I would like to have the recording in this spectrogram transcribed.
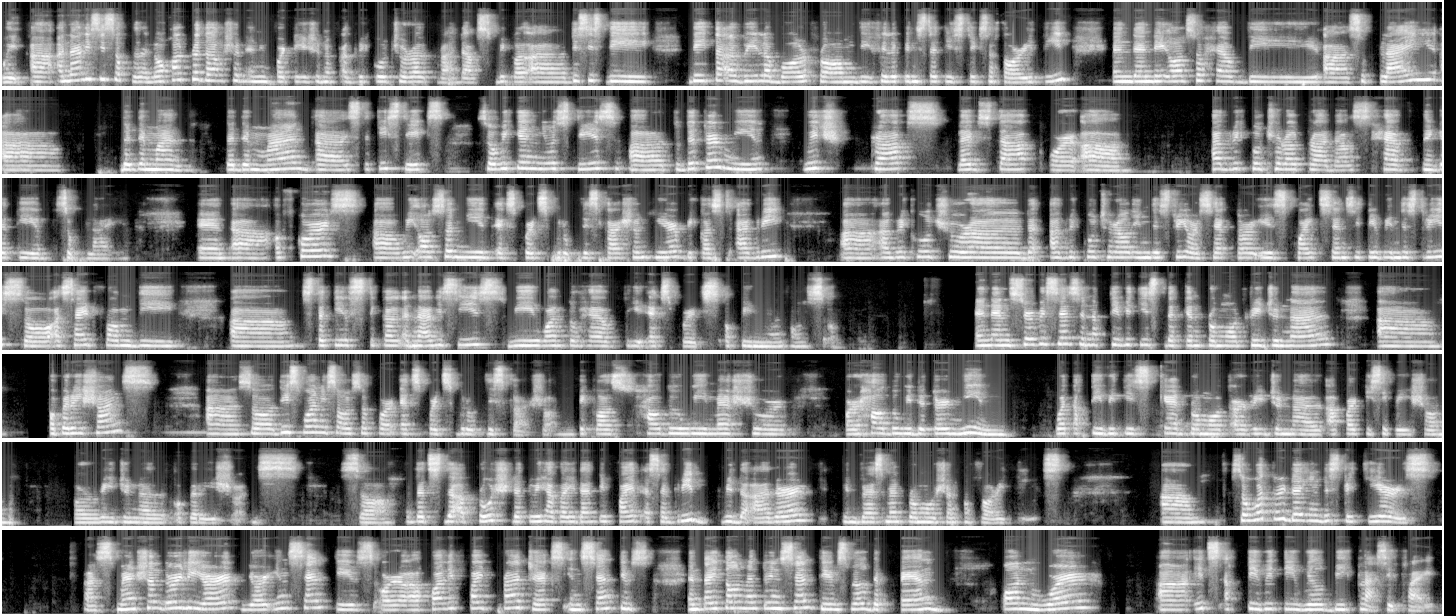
wait, uh, analysis of the local production and importation of agricultural products because uh, this is the data available from the Philippine Statistics Authority. And then they also have the uh, supply, uh, the demand, the demand uh, statistics. So we can use this uh, to determine which crops, livestock, or agricultural products have negative supply. And uh, of course, uh, we also need experts group discussion here because agri, uh, agricultural, the agricultural industry or sector is quite sensitive industry. So aside from the uh, statistical analysis, we want to have the experts opinion also. And then services and activities that can promote regional uh, operations. Uh, so this one is also for experts group discussion because how do we measure or how do we determine what activities can promote our regional uh, participation or regional operations. So that's the approach that we have identified as agreed with the other investment promotion authorities. Um, so what are the industry tiers? As mentioned earlier, your incentives or uh, qualified projects incentives, entitlement to incentives will depend on where uh, its activity will be classified.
